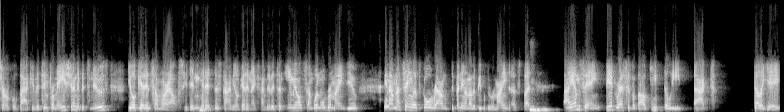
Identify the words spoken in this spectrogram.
circle back. If it's information, if it's news, you'll get it somewhere else. You didn't get it this time, you'll get it next time. If it's an email, someone will remind you. And I'm not saying let's go around depending on other people to remind us, but mm-hmm. I am saying be aggressive about keep, delete, act, delegate,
